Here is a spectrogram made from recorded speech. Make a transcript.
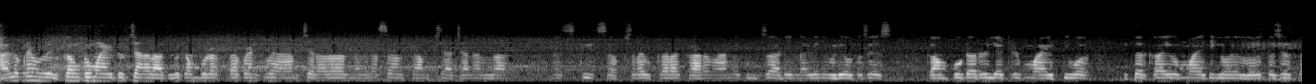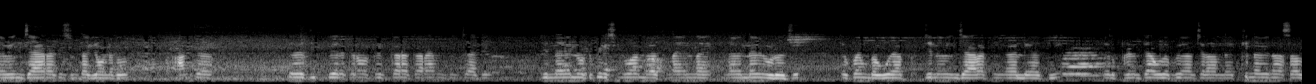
Hello friend welcome to my YouTube channel आज कम्प्युटर टॉप अँड तुम्ही आमच्या चॅनलला नवीन असाल तर आमच्या चॅनलला नक्की सबस्क्राईब करा. कारण आम्ही तुमच्यासाठी नवीन व्हिडिओ तसेच कम्प्युटर रिलेटेड माहिती व इतर काही माहिती घेऊन येतो तसेच नवीन जाहिराती सुद्धा घेऊन येतो आमच्या बेल क्लिक करा. कारण आम्ही तुमच्यासाठी जे नवीन नोटिफिकेशन किंवा मिळत नाही नवीन नवीन व्हिडिओचे ते पण बघूयात. जे नवीन जाहिरात निघाली होती. तर फ्रेंड त्याबद्दल तुम्ही आमच्या चॅनल नक्की नवीन असाल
